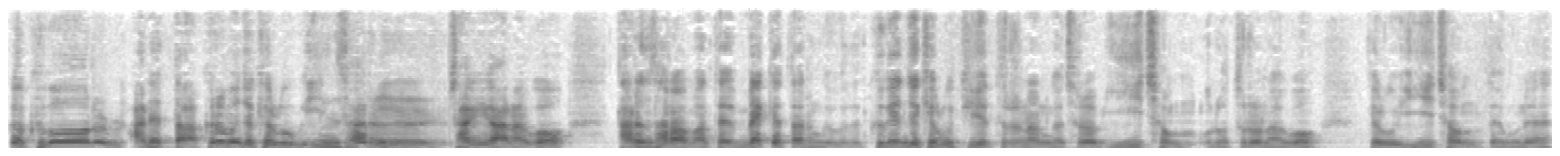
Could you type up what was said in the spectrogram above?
그러니까 그거를 안 했다. 그러면 이제 결국 인사를 자기가 안 하고 다른 사람한테 맡겼다는 거거든. 그게 이제 결국 뒤에 드러나는 것처럼 이의첨으로 드러나고 결국 이의첨 때문에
